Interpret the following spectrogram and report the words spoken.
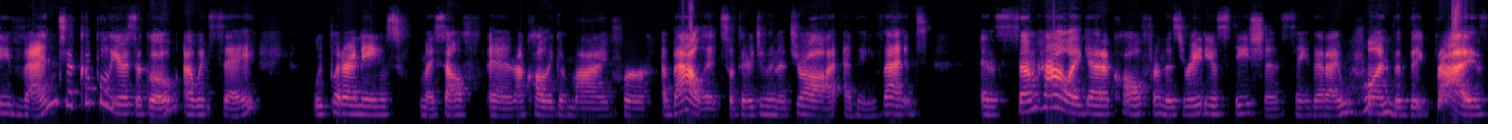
event a couple years ago i would say. We put our names myself and a colleague of mine for a ballot so they're doing a draw at the event. And somehow i get a call from this radio station saying that i won the big prize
